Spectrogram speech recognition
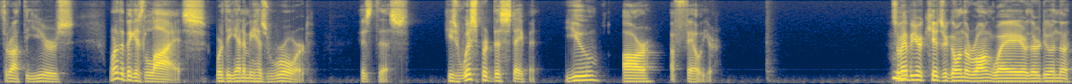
throughout the years, one of the biggest lies where the enemy has roared is this. He's whispered this statement You are a failure. So Hmm. maybe your kids are going the wrong way or they're doing the,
